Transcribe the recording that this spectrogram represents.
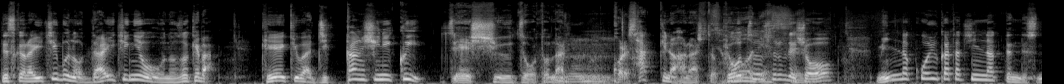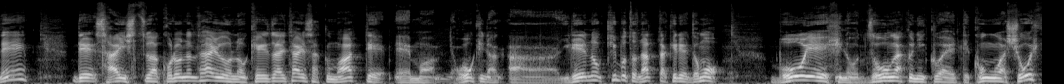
ですから一部の大企業を除けば、景気は実感しにくい税収増となる。これさっきの話と共通するでしょ？みんなこういう形になってんですね。で、歳出はコロナ対応の経済対策もあって、えーまあ、大きなあー異例の規模となったけれども、防衛費の増額に加えて、今後は消費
